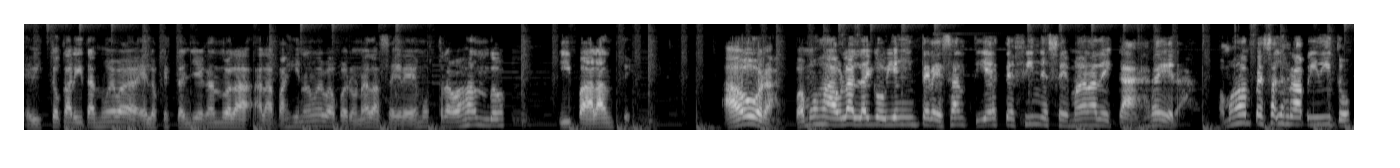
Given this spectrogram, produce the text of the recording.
he visto caritas nuevas en los que están llegando a la, página nueva, pero nada, seguiremos trabajando y para adelante. Ahora, vamos a hablar de algo bien interesante y este fin de semana de carrera. Vamos a empezar rapidito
